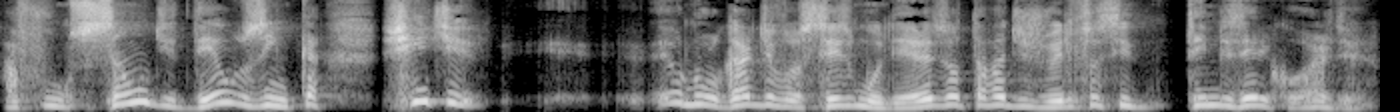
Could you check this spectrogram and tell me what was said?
a função de Deus em casa. Gente, eu no lugar de vocês, mulheres, eu estava de joelho e falei assim: tem misericórdia.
